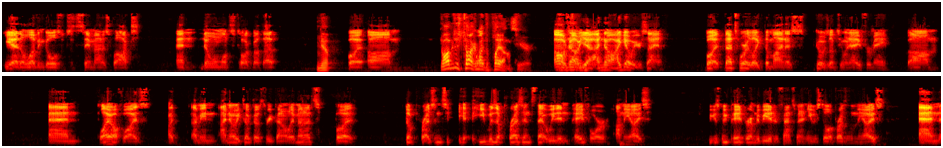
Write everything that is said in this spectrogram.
He had 11 goals, which is the same amount as Fox, and no one wants to talk about that. Yep. But um, No, I'm just talking about the playoffs here. oh no, yeah, I know, I get what you're saying, but that's where like the minus goes up to an A for me. Um, and playoff wise, I I mean I know he took those three penalty minutes, but the presence he was a presence that we didn't pay for on the ice because we paid for him to be a defenseman and he was still a presence on the ice. And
